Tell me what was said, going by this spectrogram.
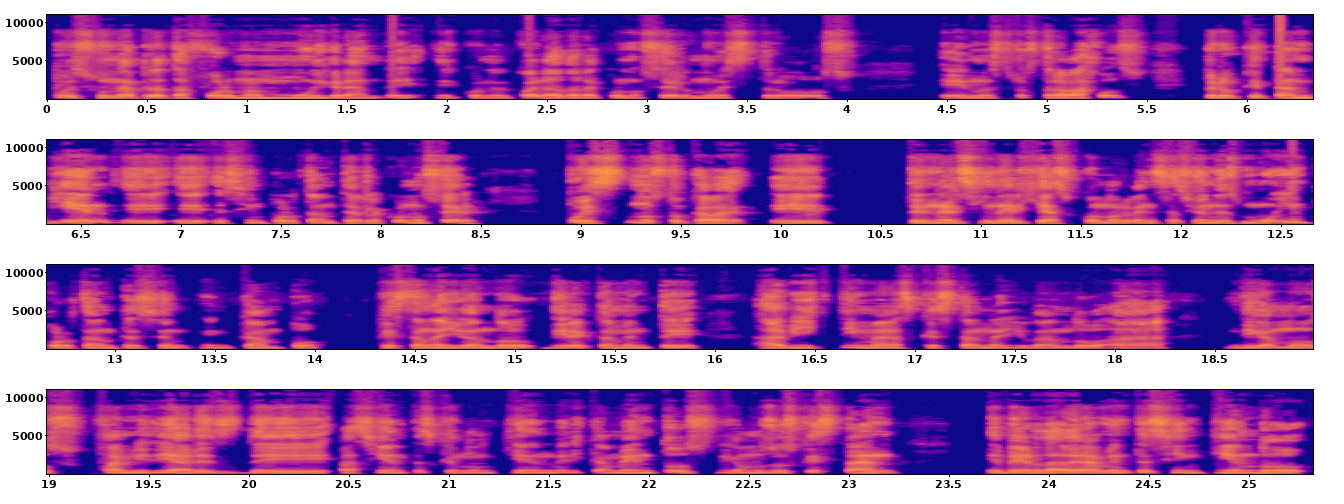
pues una plataforma muy grande con el cual a dar a conocer nuestros, en nuestros trabajos, pero que también eh, eh, es importante reconocer, pues nos tocaba tener sinergias con organizaciones muy importantes en, campo que están ayudando directamente a víctimas, que están ayudando a digamos, familiares de pacientes que no tienen medicamentos, digamos, los que están eh, verdaderamente sintiendo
